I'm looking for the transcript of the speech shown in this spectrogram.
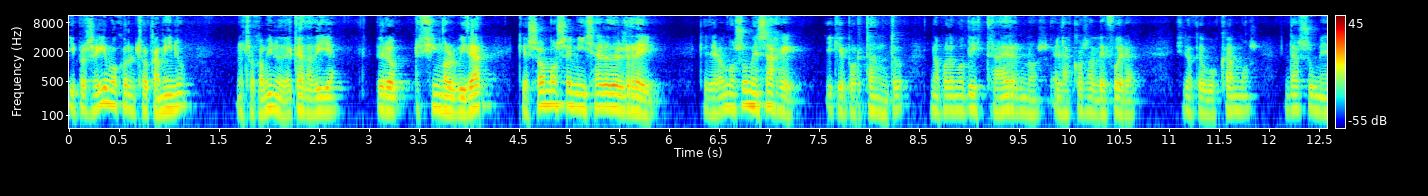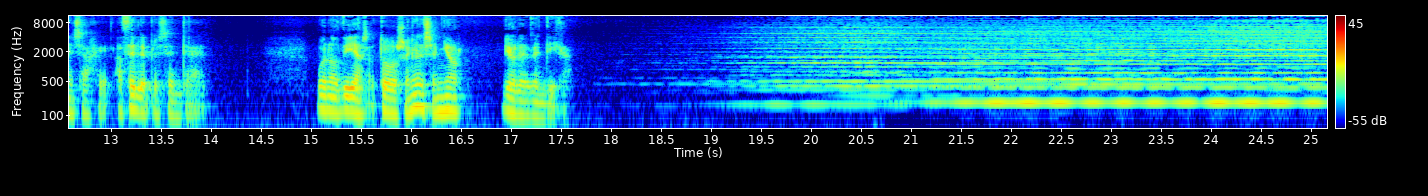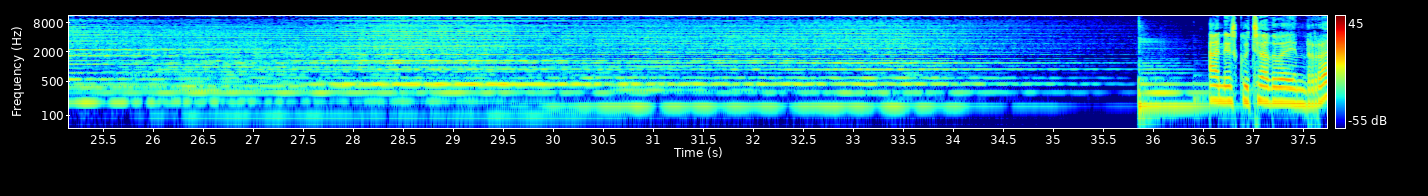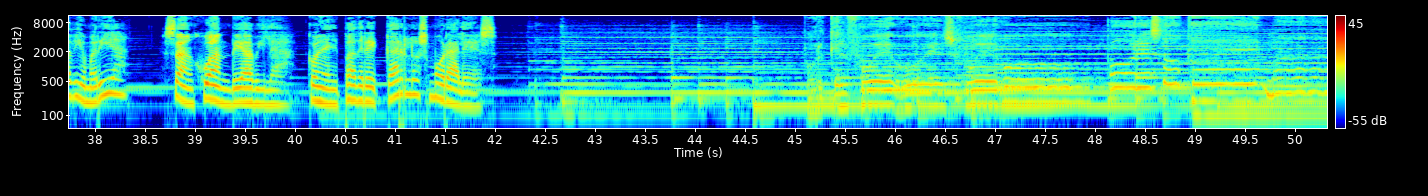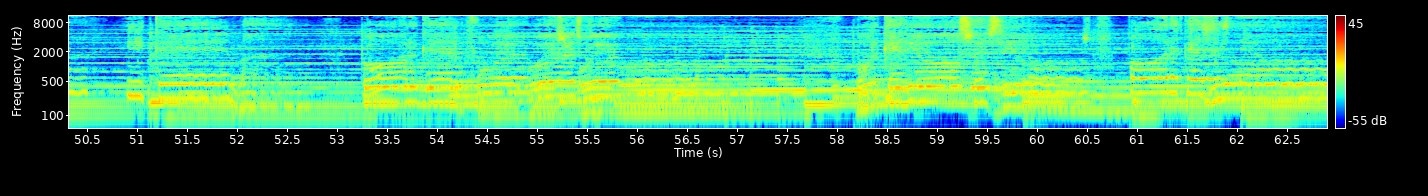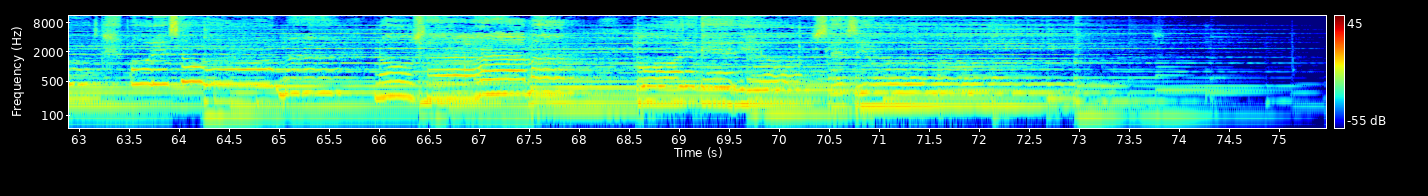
y proseguimos con nuestro camino, nuestro camino de cada día, pero sin olvidar que somos emisarios del Rey, que llevamos su mensaje y que por tanto no podemos distraernos en las cosas de fuera, sino que buscamos dar su mensaje, hacerle presente a Él. Buenos días a todos en el Señor, Dios les bendiga. Han escuchado en Radio María San Juan de Ávila con el Padre Carlos Morales. Porque el fuego es fuego, por eso quema y quema. Porque el fuego es fuego, porque Dios es Dios, porque es Dios, por eso ama, nos ama porque Dios es Dios.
